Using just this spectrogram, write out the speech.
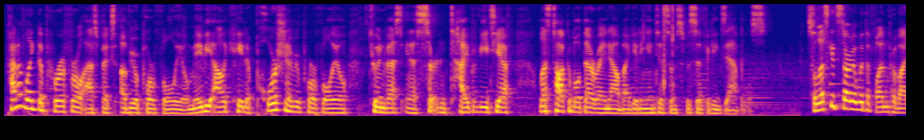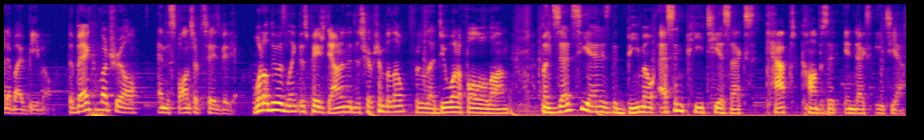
kind of like the peripheral aspects of your portfolio. Maybe allocate a portion of your portfolio to invest in a certain type of ETF. Let's talk about that right now by getting into some specific examples. So let's get started with the fund provided by BMO, the Bank of Montreal, and the sponsor of today's video. What I'll do is link this page down in the description below for those that do want to follow along. But ZCN is the BMO S&P TSX Capped Composite Index ETF.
